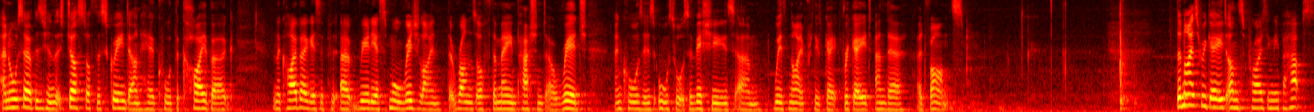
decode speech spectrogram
and also a position that's just off the screen down here called the Keiberg. And the Keiberg is a, uh, really a small ridgeline that runs off the main Passchendaele Ridge and causes all sorts of issues um, with 9th Brigade and their advance. The 9th Brigade, unsurprisingly perhaps,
